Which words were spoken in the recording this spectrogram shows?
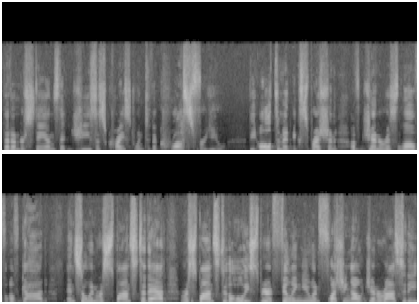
that understands that Jesus Christ went to the cross for you the ultimate expression of generous love of God. And so, in response to that, response to the Holy Spirit filling you and fleshing out generosity,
